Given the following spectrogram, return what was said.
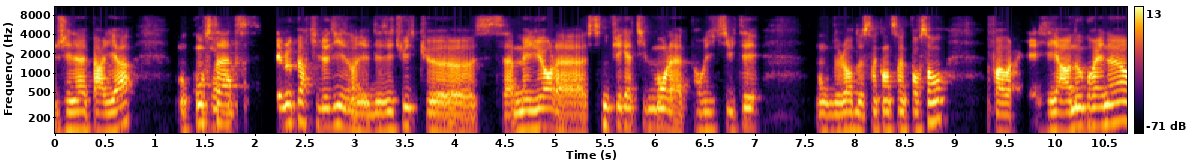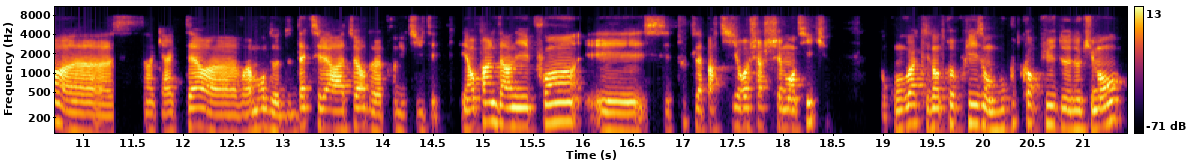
généré par l'IA. On constate, développeurs qui le disent, hein, il y a des études que ça améliore significativement la productivité, donc de l'ordre de 55%. Enfin voilà, il y a un no-brainer, euh, c'est un caractère euh, vraiment d'accélérateur de, la productivité. Et enfin, le dernier point, c'est toute la partie recherche sémantique. Donc on voit que les entreprises ont beaucoup de corpus de documents.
